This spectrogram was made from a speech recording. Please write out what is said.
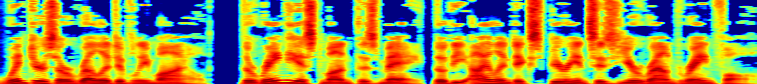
Winters are relatively mild. The rainiest month is May, though the island experiences year-round rainfall.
